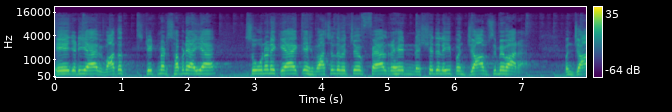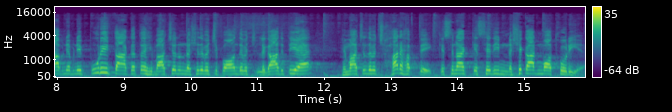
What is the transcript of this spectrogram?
ਇਹ ਜਿਹੜੀ ਹੈ ਵਿਵਾਦਤ ਸਟੇਟਮੈਂਟ ਸਾਹਮਣੇ ਆਈ ਹੈ। ਸੋ ਉਹਨਾਂ ਨੇ ਕਿਹਾ ਹੈ ਕਿ ਹਿਮਾਚਲ ਦੇ ਵਿੱਚ ਫੈਲ ਰਹੇ ਨਸ਼ੇ ਦੇ ਲਈ ਪੰਜਾਬ ਜ਼ਿੰਮੇਵਾਰ ਹੈ। ਪੰਜਾਬ ਨੇ ਆਪਣੀ ਪੂਰੀ ਤਾਕਤ ਹਿਮਾਚਲ ਨੂੰ ਨਸ਼ੇ ਦੇ ਵਿੱਚ ਪਾਉਣ ਦੇ ਵਿੱਚ ਲਗਾ ਦਿੱਤੀ ਹੈ। ਹਿਮਾਚਲ ਦੇ ਵਿੱਚ ਹਰ ਹਫ਼ਤੇ ਕਿਸੇ ਨਾ ਕਿਸੇ ਦੀ ਨਸ਼ੇ ਕਾਰਨ ਮੌਤ ਹੋ ਰਹੀ ਹੈ।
